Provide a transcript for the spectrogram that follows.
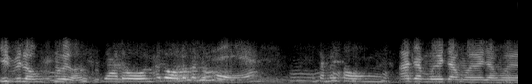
กินไปลงเหลืองอย่าโดนถ้าโดนแล้วมันจะแผลมันจะไม่ตรงอาจับมือจับมือจับมือ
